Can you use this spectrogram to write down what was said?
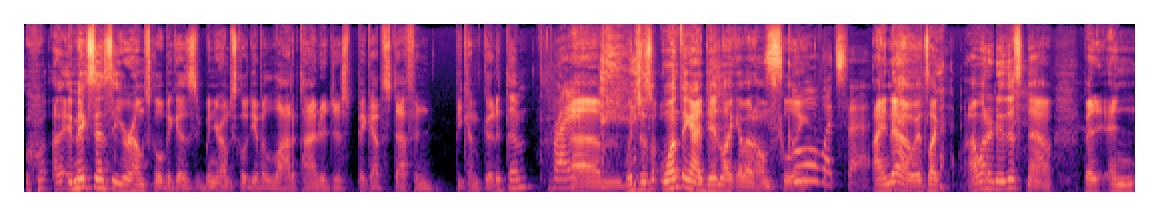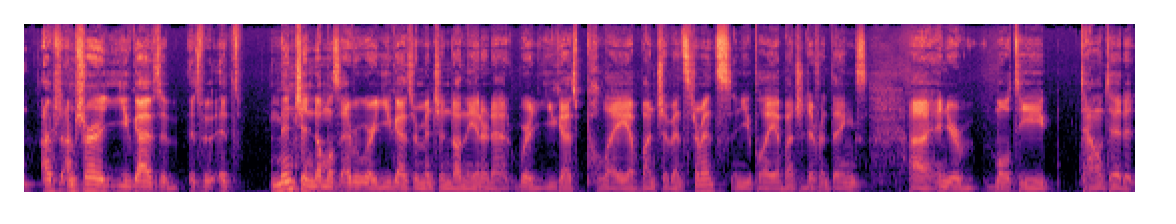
it makes sense that you were homeschooled because when you're homeschooled, you have a lot of time to just pick up stuff and become good at them. Right. Um, which is one thing I did like about homeschooling. School, what's that? I know it's like I want to do this now, but and I'm, I'm sure you guys have it's, it's mentioned almost everywhere. You guys are mentioned on the internet where you guys play a bunch of instruments and you play a bunch of different things, uh, and you're multi talented at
